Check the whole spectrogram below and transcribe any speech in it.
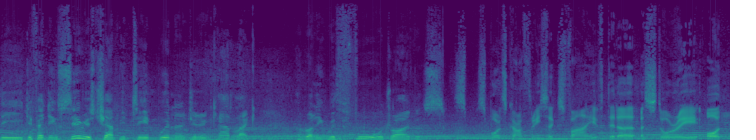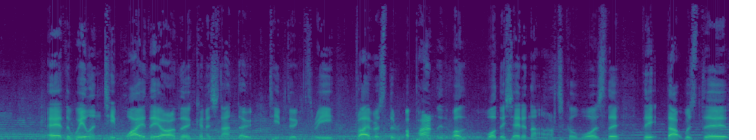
the defending series champion team, Whelen Engineering Cadillac, are running with four drivers. Sportscar365 did a, a story on uh, the Whelen team, why they are the kind of standout team doing three drivers. The, apparently, well, what they said in that article was that they, that was the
